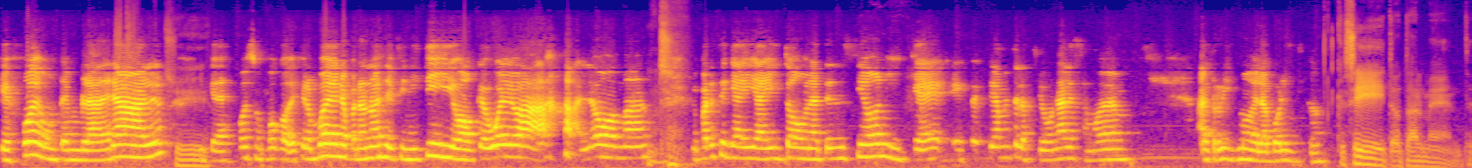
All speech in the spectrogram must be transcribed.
que fue un tembladeral, y que después un poco dijeron, bueno, pero no es definitivo, aunque vuelva a Lomas. Me parece que hay ahí toda una tensión y que efectivamente los tribunales se mueven al ritmo de la política. Sí, totalmente,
